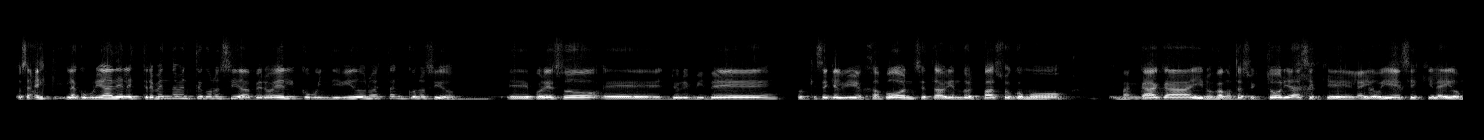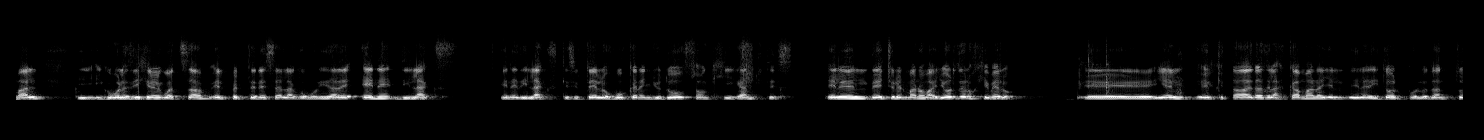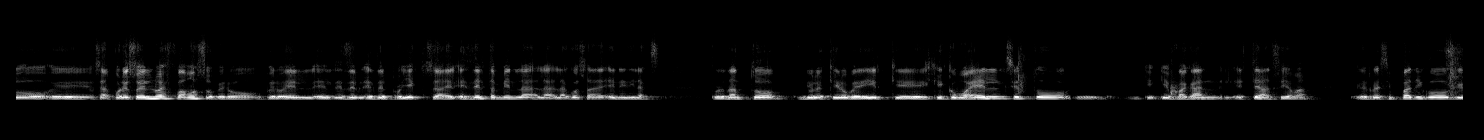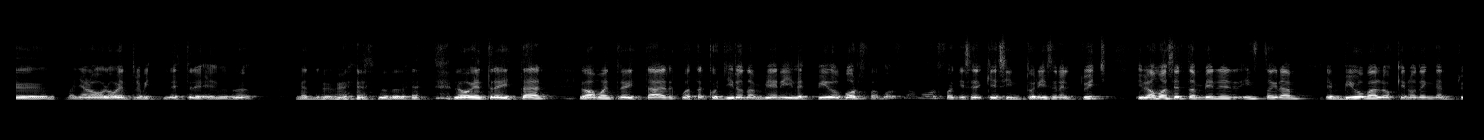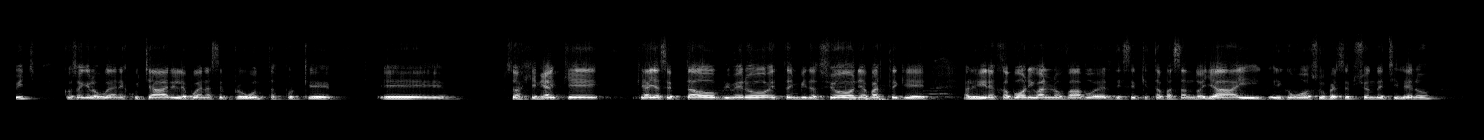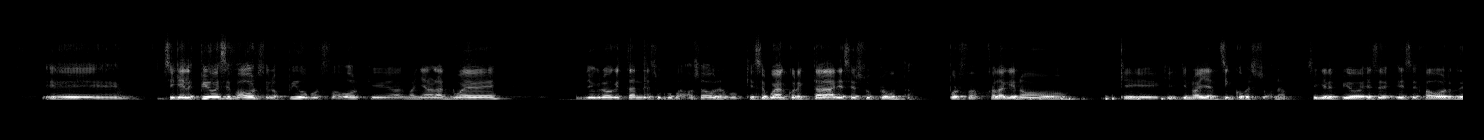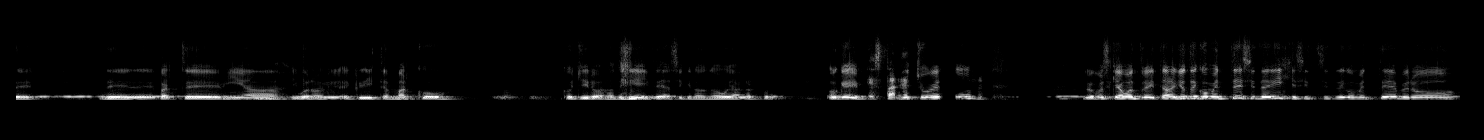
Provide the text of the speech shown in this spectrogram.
o sea, es que la comunidad de él es tremendamente conocida, pero él como individuo no es tan conocido. Eh, por eso eh, yo lo invité, porque sé que él vive en Japón, se está abriendo el paso como mangaka y nos va a contar su historia, si es que le ha ido bien, si es que le ha ido mal. Y, y como les dije en el WhatsApp, él pertenece a la comunidad de N Dilax. N Dilax, que si ustedes los buscan en YouTube son gigantes. Él es, de hecho, el hermano mayor de los gemelos. Eh, y él, él que estaba detrás de las cámaras y el, el editor, por lo tanto, eh, o sea, por eso él no es famoso, pero, pero él, él es, del, es del proyecto, o sea, él- es de él también la, la, la cosa de N Dilax. Por lo tanto, yo les quiero pedir que, que como a él, ¿cierto? Eh, que, que es bacán, Esteban se llama, es re simpático, que mañana lo, lo voy a entrevistar, lo voy a entrevistar, lo vamos a entrevistar, va a estar Kojiro también y les pido, porfa, porfa, que, sintonicen el Twitch y lo vamos a hacer también en Instagram en vivo para los que no tengan Twitch, cosa que lo puedan escuchar y le puedan hacer preguntas, porque, eh, o sea, genial que, que haya aceptado primero esta invitación y aparte que al vivir en Japón igual nos va a poder decir qué está pasando allá y, y como su percepción de chileno. Eh, así que les pido ese favor, se los pido por favor que mañana a las 9, yo creo que están desocupados ahora, pues, que se puedan conectar y hacer sus preguntas. Porfa, ojalá que no, que, que- que no hayan cinco personas. Así que les pido ese, ese favor de, de- de parte mía y bueno, el, el Cristian Marco Kojiro no tenía idea, así que no, no voy a hablar por él. Ok, Está dicho esto, lo que pasa es que vamos a entrevistar. Yo te comenté, si te dije, si, si te comenté, pero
